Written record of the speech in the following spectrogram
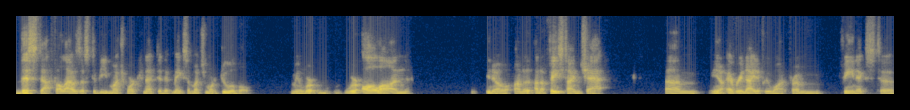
this stuff allows us to be much more connected. It makes it much more doable. I mean, we're, we're all on, you know, on a, on a FaceTime chat, um, you know, every night if we want from Phoenix to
